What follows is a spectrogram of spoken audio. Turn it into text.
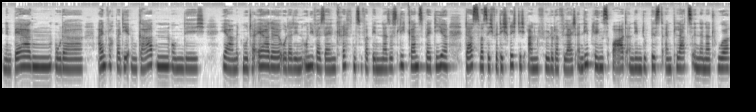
in den Bergen oder einfach bei dir im Garten, um dich ja mit Mutter Erde oder den universellen Kräften zu verbinden. Also es liegt ganz bei dir, das, was sich für dich richtig anfühlt oder vielleicht ein Lieblingsort, an dem du bist, ein Platz in der Natur.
